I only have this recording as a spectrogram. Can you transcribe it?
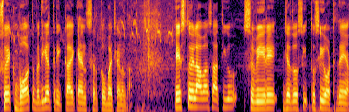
ਸੋ ਇੱਕ ਬਹੁਤ ਵਧੀਆ ਤਰੀਕਾ ਹੈ ਕੈਂਸਰ ਤੋਂ ਬਚਣ ਦਾ। ਇਸ ਤੋਂ ਇਲਾਵਾ ਸਾਥੀਓ, ਸਵੇਰੇ ਜਦੋਂ ਅਸੀਂ, ਤੁਸੀਂ ਉੱਠਦੇ ਆ,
